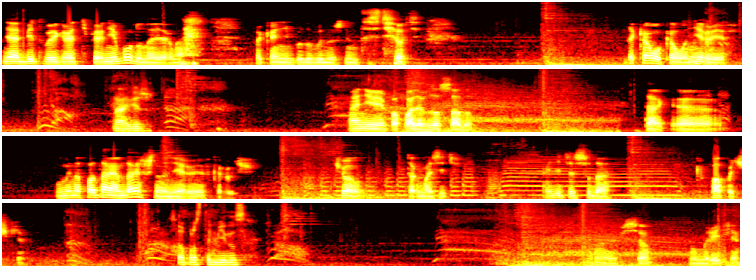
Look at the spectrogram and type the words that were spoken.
я битву играть теперь не буду, наверное. Пока не буду вынужден это сделать. Да кого-кого, нервиев. А, вижу. Они попали в засаду. Так, э, мы нападаем дальше на нервиев, короче. Чё тормозить? Идите сюда. К папочке. Все, просто минус. Ну и все. Умрите.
